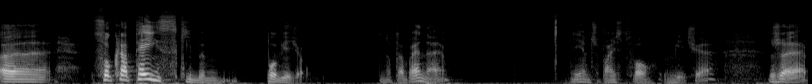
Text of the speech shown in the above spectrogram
E, sokratejski bym powiedział. Notabene, nie wiem czy Państwo wiecie, że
